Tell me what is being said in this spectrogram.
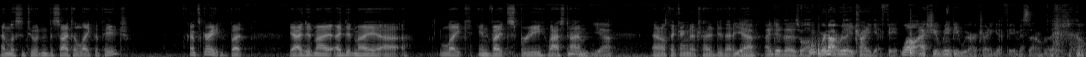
and listen to it and decide to like the page that's great. But yeah i did my i did my uh like invite spree last time. Yeah, i don't think i'm gonna try to do that again. yeah, I did that as well. We're not really trying to get famous. Well, actually, maybe we are trying to get famous. I don't really know,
